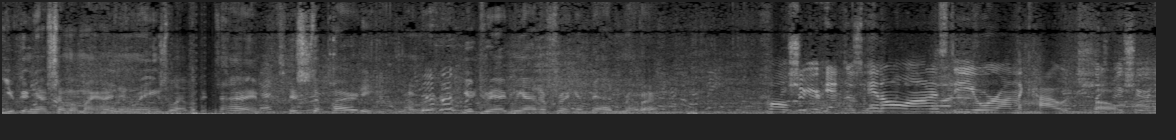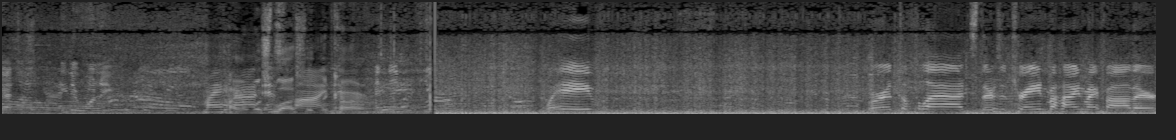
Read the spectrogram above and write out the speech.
you can have some of my onion rings. We'll have a good time. This is a party. Remember? You dragged me out of freaking bed. Remember? Well, Make sure your hat doesn't. in all honesty, you were on the couch. Please Oh. make sure your hat doesn't. work. Either one of you. My hat I almost is lost it fine. in the car. And then Wave. We're at the flats. There's a train behind my father.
